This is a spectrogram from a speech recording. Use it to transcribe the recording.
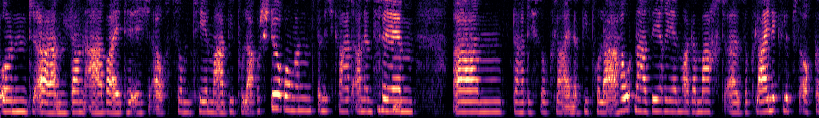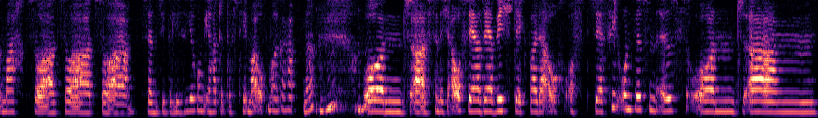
und ähm, dann arbeite ich auch zum Thema bipolare Störungen, bin ich gerade an dem mhm. Film. Mhm. Ähm, da hatte ich so kleine bipolare Hautnah-Serien mal gemacht, also kleine Clips auch gemacht zur, zur, zur Sensibilisierung. Ihr hattet das Thema auch mal gehabt, ne? Mhm. Mhm. Und äh, finde ich auch sehr, sehr wichtig, weil da auch oft sehr viel Unwissen ist und ähm,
